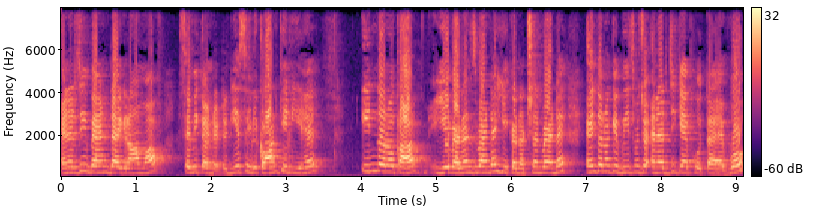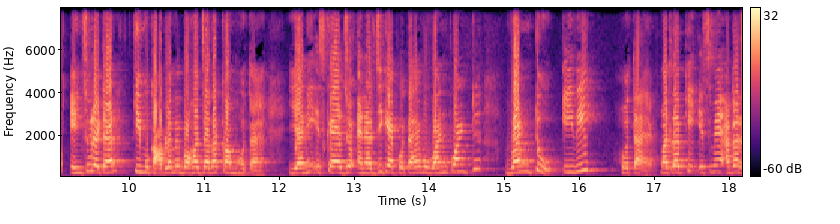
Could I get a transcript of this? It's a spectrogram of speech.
energy band diagram of semiconductor ये सिलिकॉन के लिए है। इन दोनों का ये वैलेंस बैंड है, ये कनेक्शन बैंड है। इन दोनों के बीच में जो एनर्जी गैप होता है, वो इंसुलेटर के मुकाबले में बहुत ज़्यादा कम होता है। यानी इसका जो एनर्जी गैप होता है, वो 1.12 ईवी होता है। मतलब कि इसमें अगर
